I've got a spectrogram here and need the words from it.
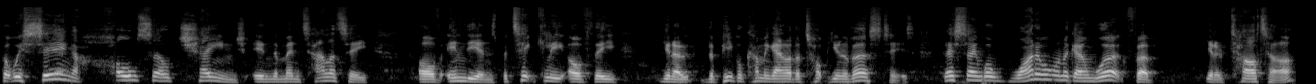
But we're seeing a wholesale change in the mentality of Indians, particularly of the, you know, the people coming out of the top universities. They're saying, well, why do I want to go and work for, you know, Tata?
